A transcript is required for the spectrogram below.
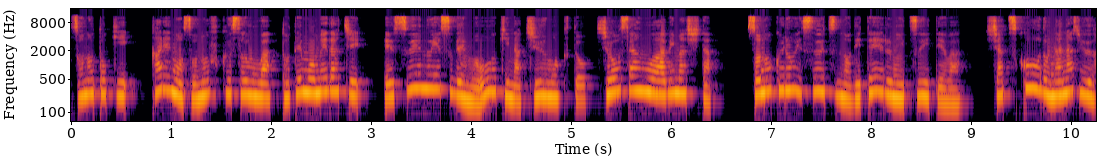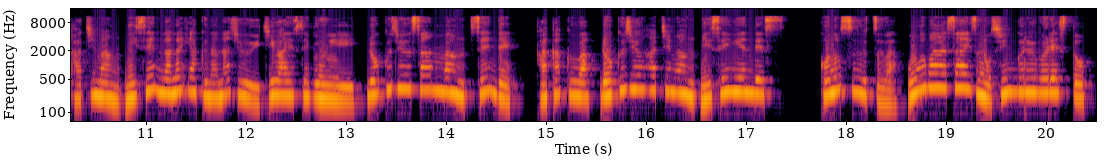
その時、彼のその服装はとても目立ち、SNS でも大きな注目と賞賛を浴びました。その黒いスーツのディテールについては、シャツコード78万 2771Y7E63 万1000で、価格は68万2000円です。このスーツはオーバーサイズのシングルブレスト、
